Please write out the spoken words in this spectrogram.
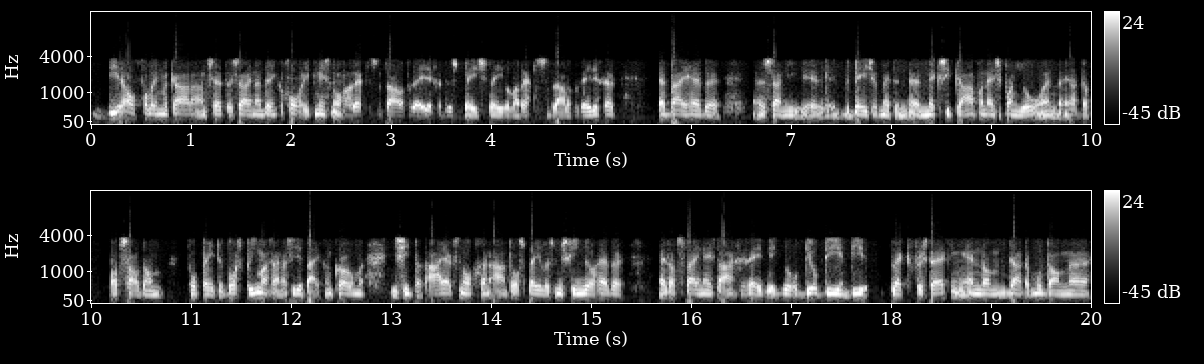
die elftal in elkaar aan het zetten zijn en denken: Goh, ik mis nog een rechter centrale verdediger. Dus PSV wil een rechter centrale verdediger erbij hebben. En zijn nu uh, bezig met een, Mexicaan van Espanyol. En ja, dat, dat zou dan voor Peter Bos prima zijn als hij erbij kan komen. Je ziet dat Ajax nog een aantal spelers misschien wil hebben. En dat Stijn heeft aangegeven: ik wil op die, op die en die plek versterking. En dan, ja, dat moet dan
